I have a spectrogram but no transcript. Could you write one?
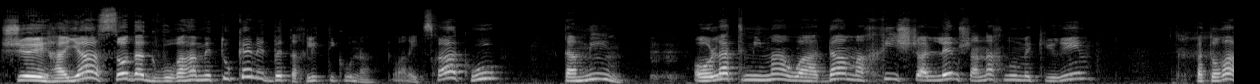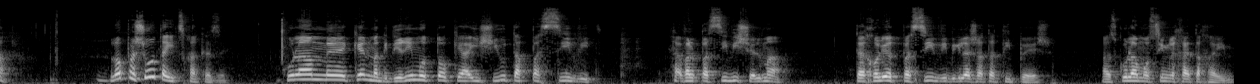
שהיה סוד הגבורה המתוקנת בתכלית תיקונה. כלומר, יצחק הוא תמים, עולה תמימה, הוא האדם הכי שלם שאנחנו מכירים בתורה. לא פשוט היצחק הזה. כולם, אה, כן, מגדירים אותו כאישיות הפסיבית. אבל פסיבי של מה? אתה יכול להיות פסיבי בגלל שאתה טיפש, אז כולם עושים לך את החיים.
